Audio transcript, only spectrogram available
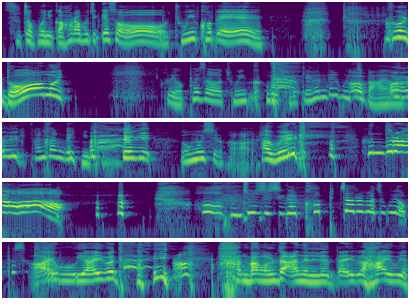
슬쩍 보니까 할아버지께서 종이컵에 그걸 너무 그 옆에서 종이컵을 그렇게 흔들고 있지 마요. 아, 이- 상상되니까 여기 너무 싫어. 아 왜 이렇게 흔들어요? 어 문천식 씨가 커피잔을 가지고 옆에서 아이고, 야 이거 다 한 방울도 안 흘렸다 이거. 아이고야.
